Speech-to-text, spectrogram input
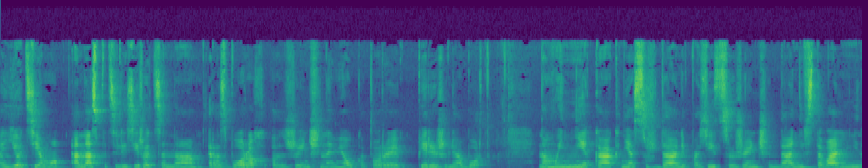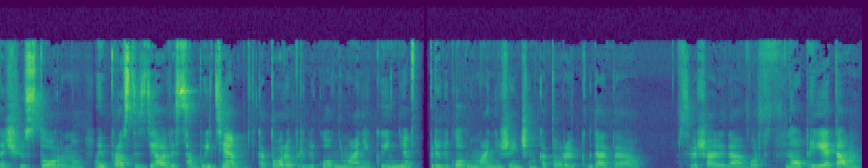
ее тему. Она специализируется на разборах с женщинами, у которых пережили аборт. Но мы никак не осуждали позицию женщин, да, не вставали ни на чью сторону. Мы просто сделали событие, которое привлекло внимание к Инне, привлекло внимание женщин, которые когда-то совершали да, аборт, но при этом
